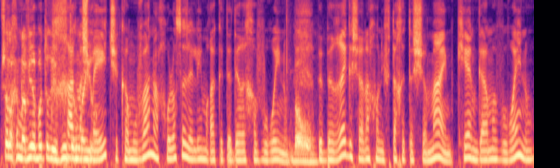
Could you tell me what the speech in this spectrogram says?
אפשר לכם להביא הרבה יותר יבוא חד יותר מהיר. משמעית, שכמובן אנחנו לא סוללים רק את הדרך עבורנו. ברור. וברגע שאנחנו נפתח את השמיים, כן, גם עבורנו,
